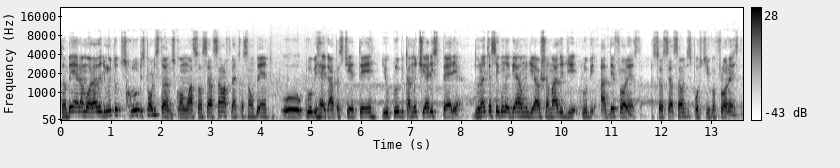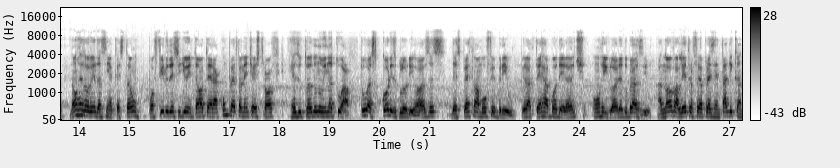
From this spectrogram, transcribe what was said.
Também era morada de muitos outros clubes paulistanos, como a Associação Atlética São Bento, o Clube Regatas Tietê e o Clube Canutiera Espéria. Durante a Segunda Guerra Mundial, chamado de Clube AD Floresta, Associação Desportiva Floresta. Não resolvendo assim a questão, Porfírio decidiu então alterar completamente a estrofe, resultando no hino atual. Tuas cores gloriosas despertam amor febril pela terra bandeirante, honra e glória do Brasil. A nova letra foi apresentada e cantada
